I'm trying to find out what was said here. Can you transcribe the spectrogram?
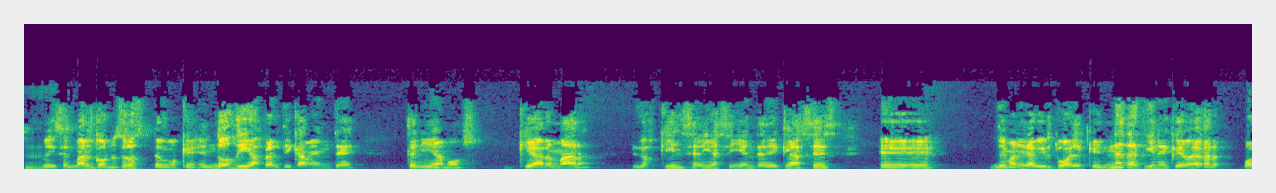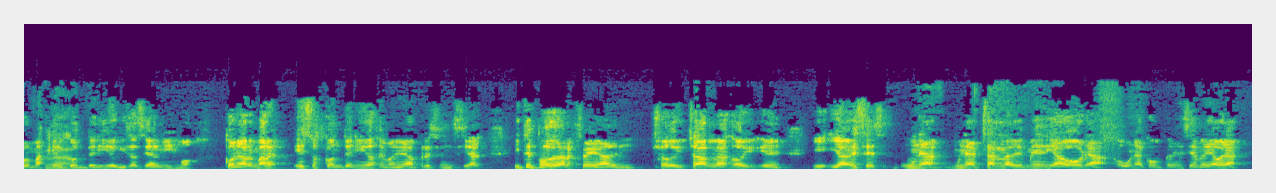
Hmm. Me dicen, Marco, nosotros tenemos que, en dos días prácticamente, teníamos que armar los 15 días siguientes de clases eh, de manera virtual, que nada tiene que ver, por más que el contenido quizás sea el mismo, con armar esos contenidos de manera presencial. Y te puedo dar fe, Adri, yo doy charlas, doy, eh, y, a veces una, una charla de media hora o una conferencia de media hora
